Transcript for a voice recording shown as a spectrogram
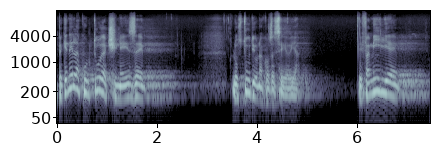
Perché nella cultura cinese lo studio è una cosa seria. Le famiglie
